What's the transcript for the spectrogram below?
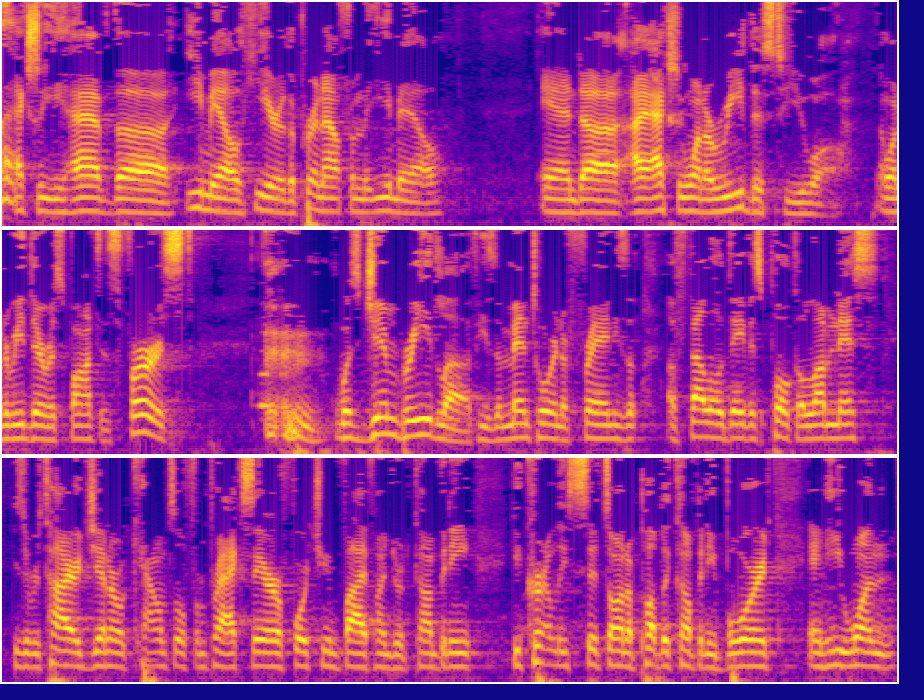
I actually have the email here, the printout from the email, and uh, I actually want to read this to you all. I want to read their responses. First was Jim Breedlove. He's a mentor and a friend. He's a, a, fellow Davis Polk alumnus. He's a retired general counsel from Praxair, a Fortune 500 company. He currently sits on a public company board, and he won.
